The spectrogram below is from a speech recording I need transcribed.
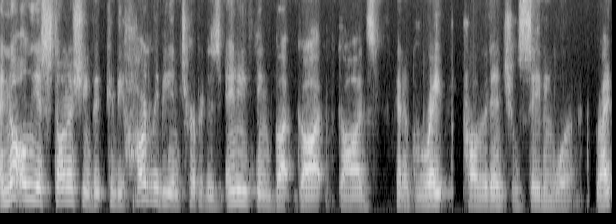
And not only astonishing, but can be hardly be interpreted as anything but God, God's kind of great providential saving work, right?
